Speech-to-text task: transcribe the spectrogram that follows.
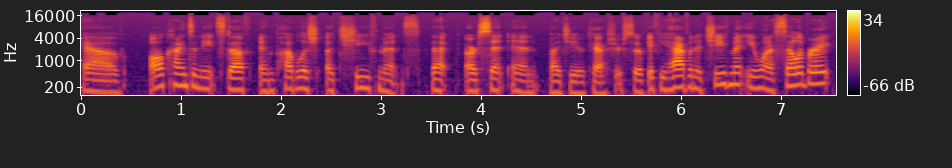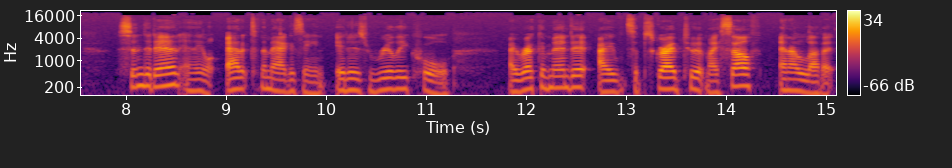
have all kinds of neat stuff and publish achievements that are sent in by geocachers. So if you have an achievement you want to celebrate, send it in and they will add it to the magazine. It is really cool. I recommend it. I subscribe to it myself and I love it.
